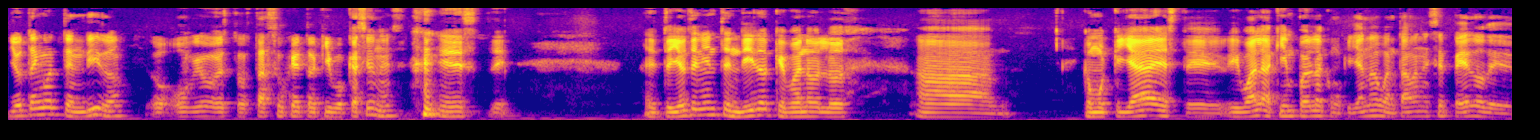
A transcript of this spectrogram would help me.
yo tengo entendido, obvio esto está sujeto a equivocaciones, este este, yo tenía entendido que, bueno, los. Ah, como que ya, este. Igual aquí en Puebla, como que ya no aguantaban ese pedo del,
